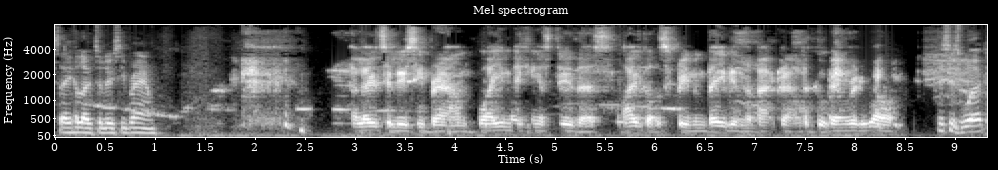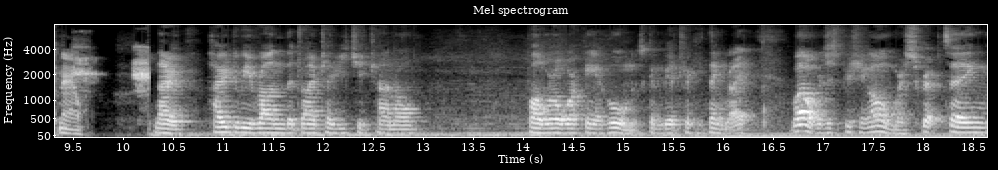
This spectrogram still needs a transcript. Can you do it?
Say hello to Lucy Brown. hello to Lucy Brown. Why are you making us do this? I've got a screaming baby in the background. It's all going really well. This is work now. Now, how do we run the Drive Tribe YouTube channel while we're all working at home? It's going to be a tricky thing, right? Well, we're just pushing on. We're scripting.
